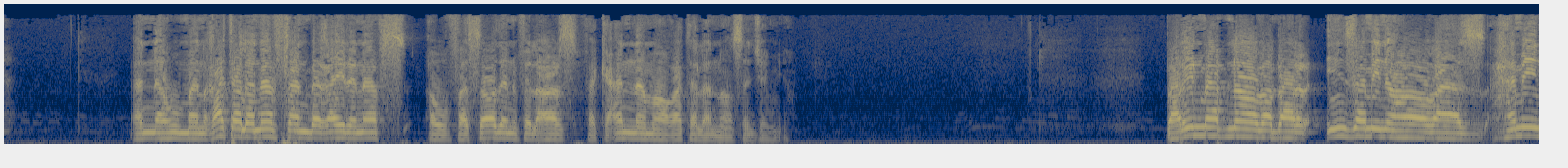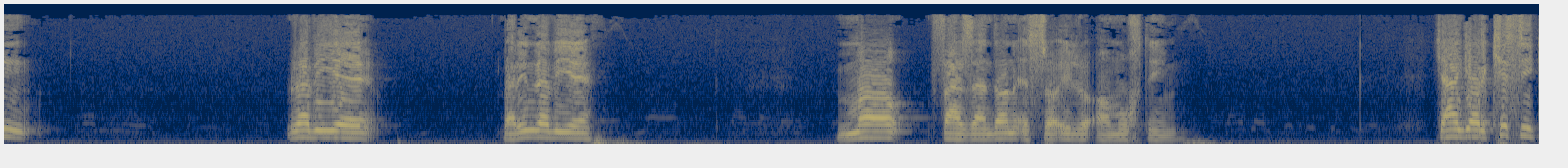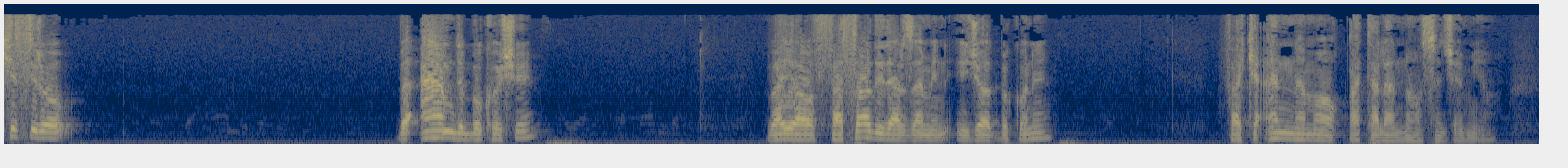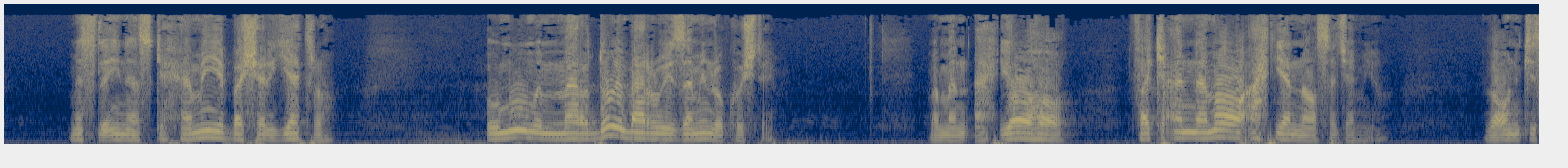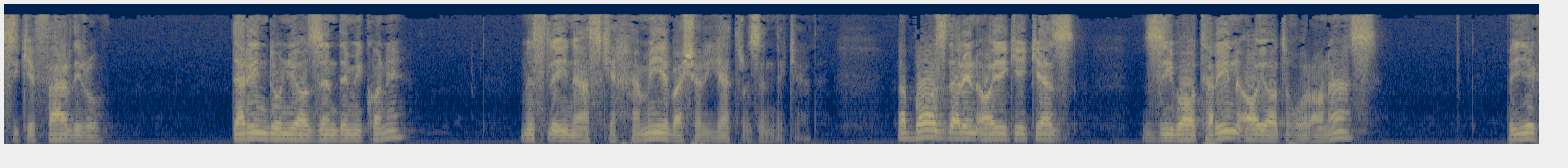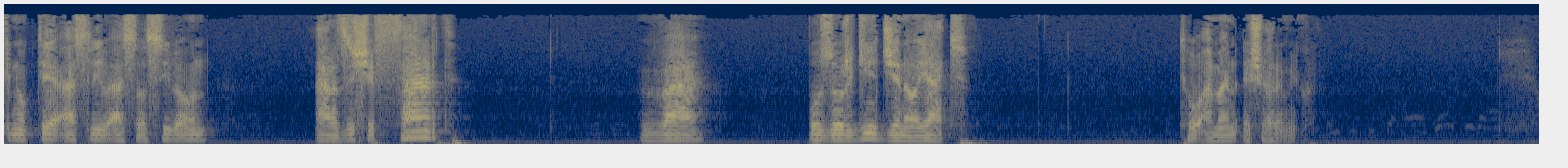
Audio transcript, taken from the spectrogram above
انه من قتل نفسا بغیر نفس او فساد فی الارض فکانما قتل الناس جميعا. بر این مبنا و بر این زمینه ها و از همین رویه بر این رویه ما فرزندان اسرائیل رو آموختیم. که اگر کسی کسی رو به عمد بکشه و یا فسادی در زمین ایجاد بکنه فکأنما قتل الناس جمیعا. مثل این است که همه بشریت را عموم مردم بر روی زمین رو کشته. و من احیاها فکأنما احیا الناس جمیعا. و اون کسی که فردی رو در این دنیا زنده می‌کنه مثل این است که همه بشریت رو زنده کرده. و باز در این آیه که یکی از زیباترین آیات قرآن است به یک نکته اصلی و اساسی و اون ارزش فرد و بزرگی جنایت. تو امن اشاره میکن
